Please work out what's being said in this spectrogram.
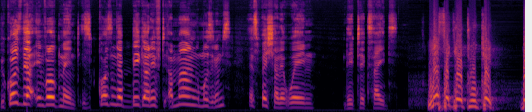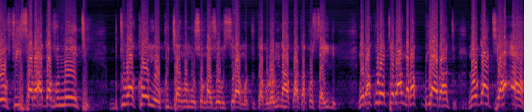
because their involvement is causing a bigger rift among Muslims, especially when they take sides. message etuuke b'ofiisa ba gavumenti tubakooye okujjanga mu nsonga z'obusiraamu tutabula oli n'akwatako sayidi ne bakuleetera nga bakubya abantu n'oga nti aa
